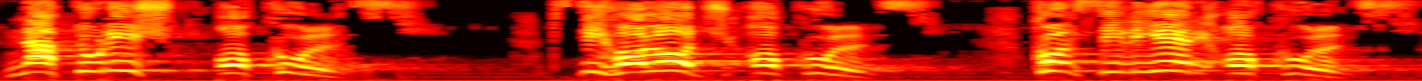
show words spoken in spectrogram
naturiști oculți, psihologi oculți, consilieri oculți.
